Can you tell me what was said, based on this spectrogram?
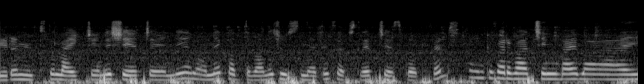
వీడియో నచ్చితే లైక్ చేయండి షేర్ చేయండి. అలానే కొత్త వాళ్ళు చూస్తున్నైతే సబ్స్క్రైబ్ చేసుకోండి friends. Thank you for watching. Bye bye.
